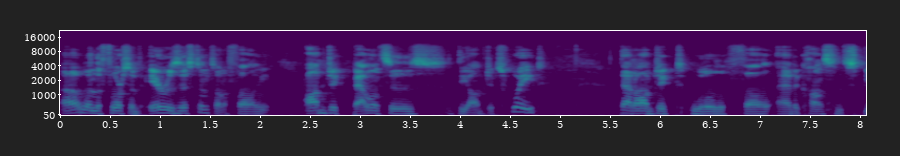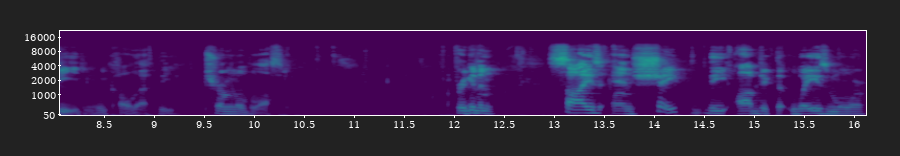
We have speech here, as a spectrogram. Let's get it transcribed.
uh, when the force of air resistance on a falling object balances the object's weight, that object will fall at a constant speed, and we call that the terminal velocity. For a given size and shape, the object that weighs more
